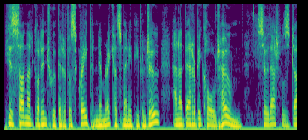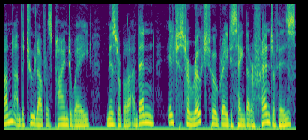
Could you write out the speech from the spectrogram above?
his son had got into a bit of a scrape in Limerick, as many people do, and had better be called home. So that was done, and the two lovers pined away miserable. And then Ilchester wrote to O'Grady saying that a friend of his,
